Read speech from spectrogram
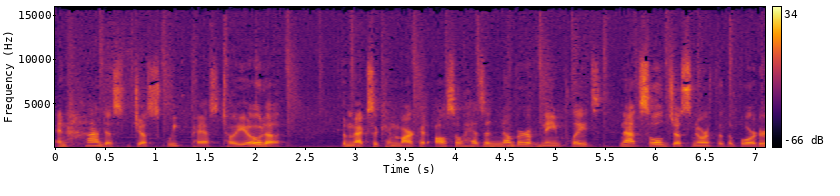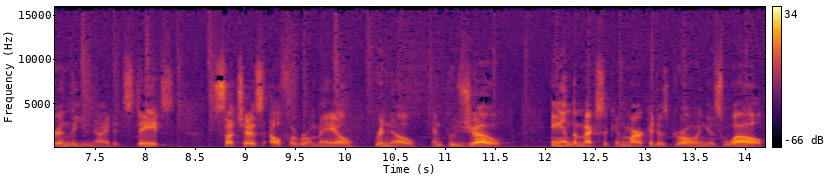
and Honda just squeaked past Toyota. The Mexican market also has a number of nameplates not sold just north of the border in the United States, such as Alfa Romeo, Renault, and Peugeot. And the Mexican market is growing as well,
